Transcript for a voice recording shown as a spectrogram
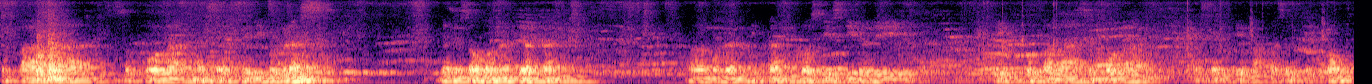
Kepala Sekolah SMP 15 yang insya Allah akan eh, menggantikan posisi dari Ibu Kepala Sekolah SMP 6 Pasir Belingkong.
